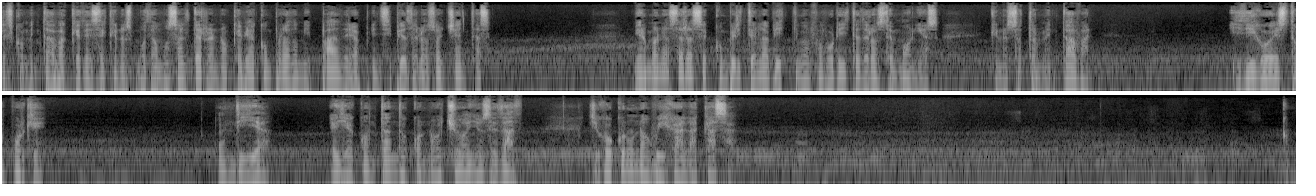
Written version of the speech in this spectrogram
Les comentaba que desde que nos mudamos al terreno que había comprado mi padre a principios de los ochentas, mi hermana Sara se convirtió en la víctima favorita de los demonios que nos atormentaban. Y digo esto porque un día, ella contando con ocho años de edad, llegó con una ouija a la casa. Como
